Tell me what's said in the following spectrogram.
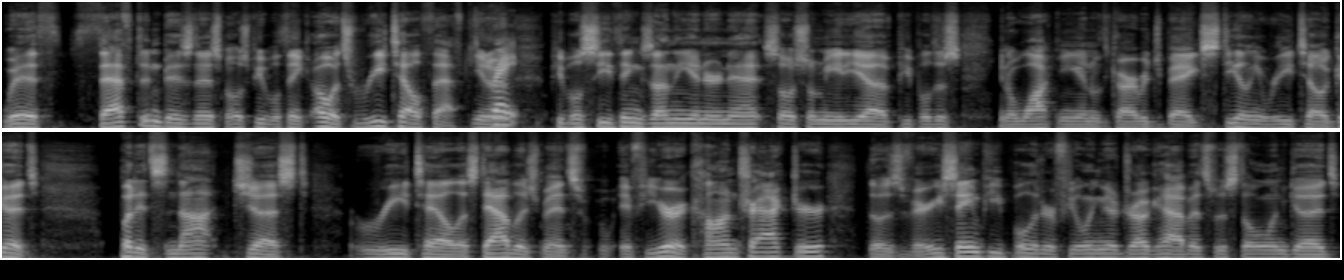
with theft in business, most people think, oh, it's retail theft. You know, right. people see things on the internet, social media of people just, you know, walking in with garbage bags, stealing retail goods. But it's not just retail establishments. If you're a contractor, those very same people that are fueling their drug habits with stolen goods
